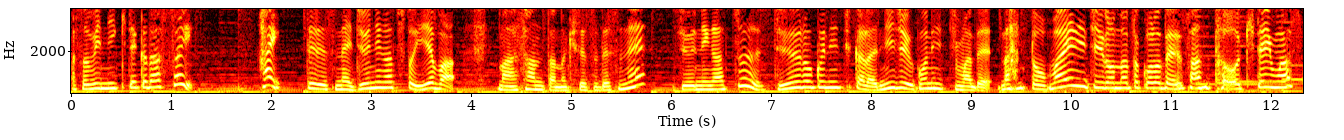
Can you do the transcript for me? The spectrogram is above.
遊びに来てください。はい。でですね12月といえばまあサンタの季節ですね。12月16日から25日までなんと毎日いろんなところでサンタを着ています。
